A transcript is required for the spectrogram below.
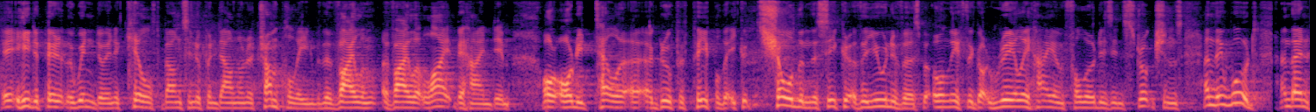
he'd appear at the window in a kilt bouncing up and down on a trampoline with a, violent, a violet light behind him. Or, or he'd tell a, a group of people that he could show them the secret of the universe, but only if they got really high and followed his instructions. And they would. And then,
